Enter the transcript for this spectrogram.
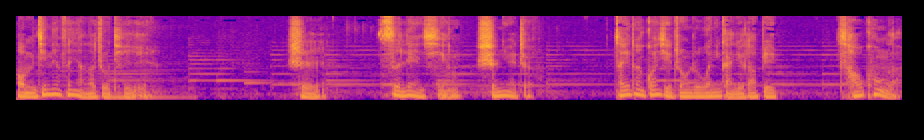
我们今天分享的主题是自恋型施虐者，在一段关系中，如果你感觉到被操控了，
